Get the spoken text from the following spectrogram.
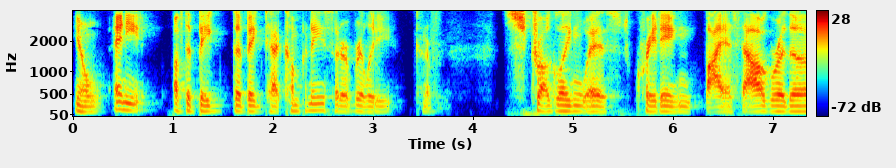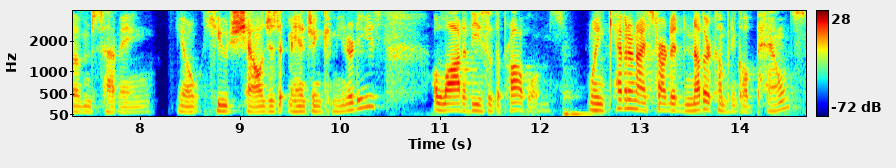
you know, any of the big the big tech companies that are really kind of struggling with creating biased algorithms, having, you know, huge challenges at managing communities. A lot of these are the problems. When Kevin and I started another company called Pounce,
